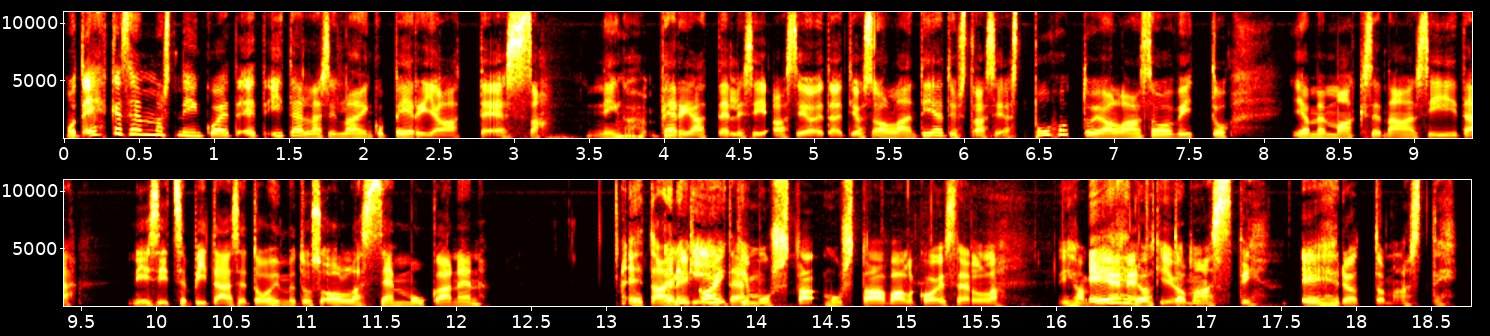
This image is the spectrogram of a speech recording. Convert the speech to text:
mutta ehkä semmoista, niin kuin, että, että itsellä sillä niin kuin periaatteessa, niin kuin periaatteellisia asioita, että jos ollaan tietystä asiasta puhuttu ja ollaan sovittu ja me maksetaan siitä, niin sitten se pitää se toimitus olla sen mukainen. Että Eli kaikki ite... musta, mustaa valkoisella, ihan pienetkin Ehdottomasti, jutut. ehdottomasti.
